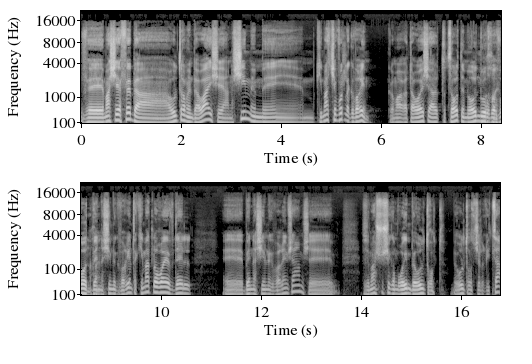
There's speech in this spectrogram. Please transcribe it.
ומה שיפה באולטרמן בהוואי, שהנשים הן הן כמעט שוות לגברים. כלומר, אתה רואה שהתוצאות הן מאוד מעורבבות נכון. בין נשים לגברים, אתה כמעט לא רואה הבדל אה, בין נשים לגברים שם, שזה משהו שגם רואים באולטרות, באולטרות של ריצה,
